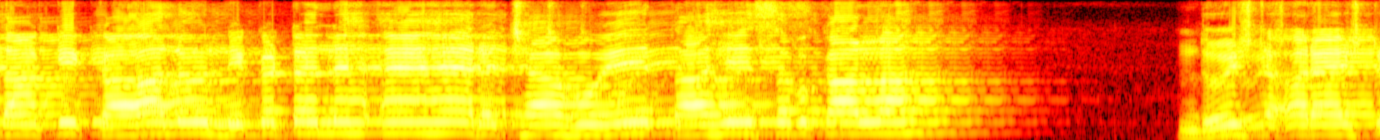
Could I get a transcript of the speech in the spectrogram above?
ਤਾਂ ਕੇ ਕਾਲ ਨਿਕਟ ਨਹਿ ਹੈ ਰਛਾ ਹੋਏ ਤਾਹੇ ਸਭ ਕਾਲਾ। ਦੁਸ਼ਟ ਅਰੈਸ਼ਟ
